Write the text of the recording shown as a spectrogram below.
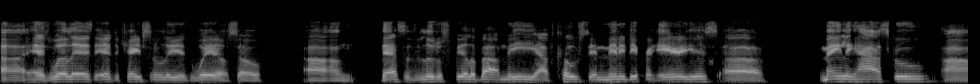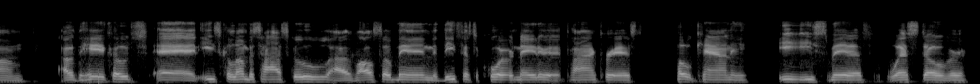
uh, as well as educationally as well. So um, that's a little spill about me. I've coached in many different areas, uh, mainly high school. Um, I was the head coach at East Columbus High School. I've also been the defensive coordinator at Pinecrest, Polk County, E. E. Smith, Westover.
